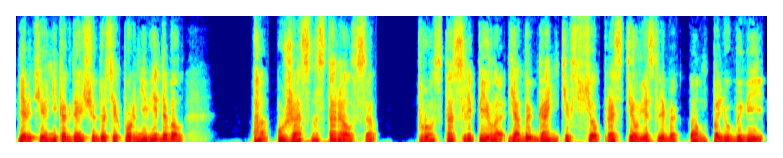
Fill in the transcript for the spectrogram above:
Я ведь ее никогда еще до сих пор не видывал, а ужасно старался. Просто ослепила. Я бы Ганьке все простил, если бы он по любви.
